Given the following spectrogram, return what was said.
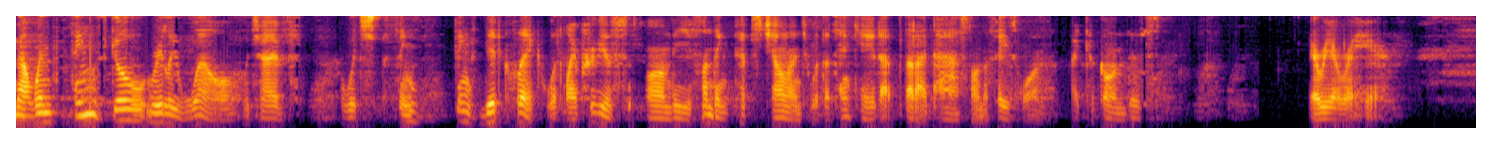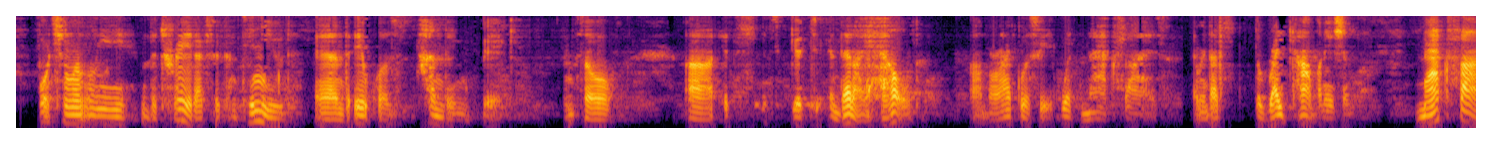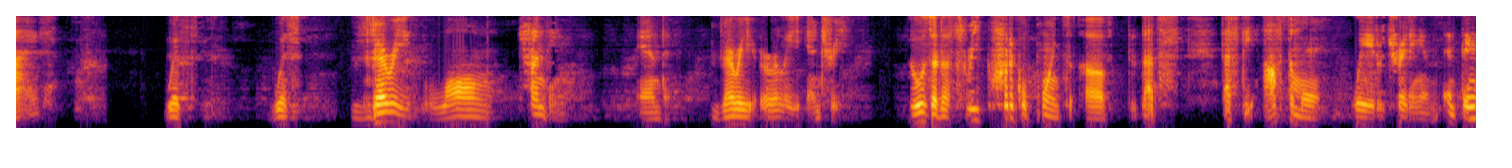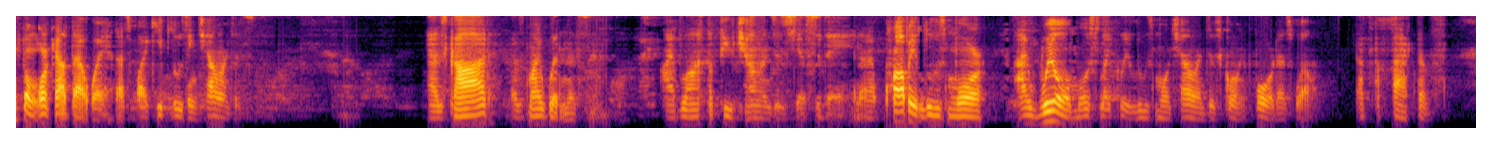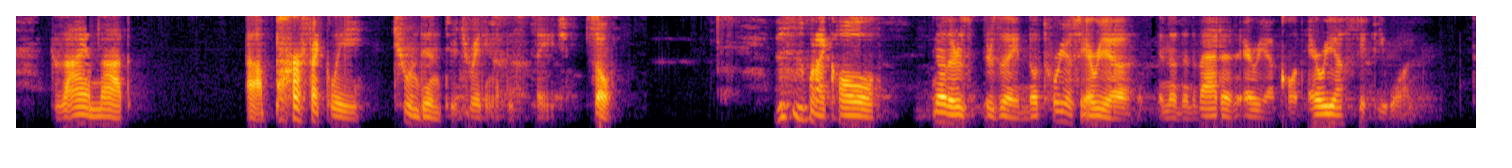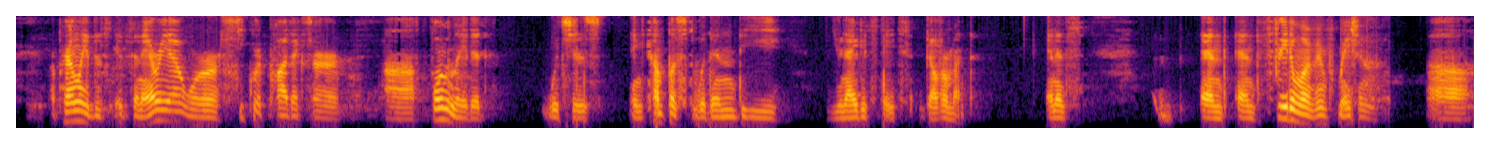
now when things go really well, which I've which things things did click with my previous on the funding pips challenge with the 10k that that I passed on the phase one. I took on this area right here. Fortunately, the trade actually continued and it was trending big. And so uh, it's it's good. To, and then I held uh, miraculously with max size. I mean, that's the right combination. Max size with with very long trending and very early entry. Those are the three critical points of that's that's the optimal way to trading and, and things don't work out that way. That's why I keep losing challenges. As God, as my witness, I've lost a few challenges yesterday and I'll probably lose more. I will most likely lose more challenges going forward as well. That's the fact of, because I am not uh, perfectly tuned into trading at this stage. So this is what I call, you know, there's there's a notorious area in the Nevada area called Area 51. Apparently, this it's an area where secret projects are uh, formulated, which is encompassed within the United States government, and it's and and freedom of information uh,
